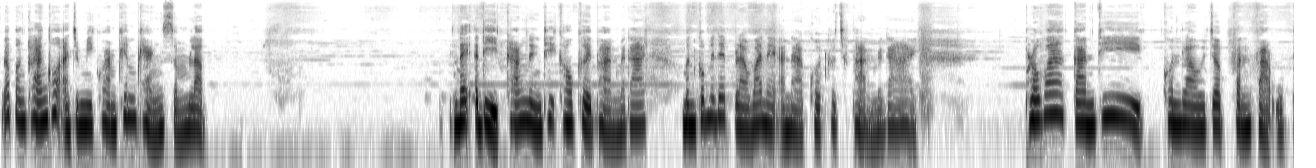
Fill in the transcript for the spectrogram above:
แล้วบางครั้งเขาอาจจะมีความเข้มแข็งสำหรับ ในอดีตครั้งหนึ่งที่เขาเคยผ่านมาได้ มันก็ไม่ได้แปลว่าในอนาคตเขาจะผ่านไม่ได้ เพราะว่าการที่คนเราจะฟันฝ่าอุป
